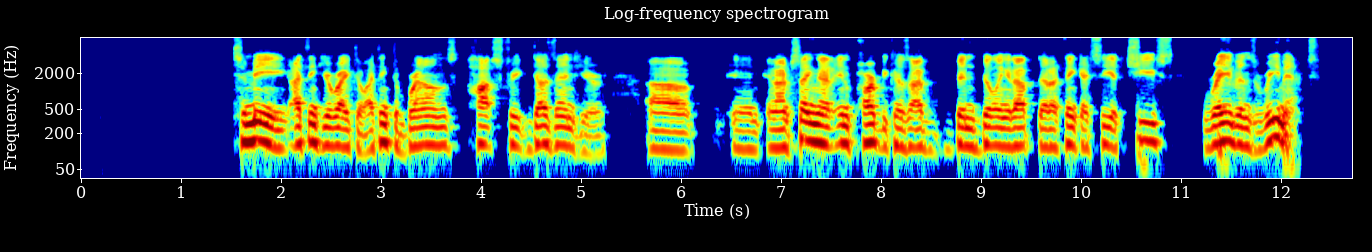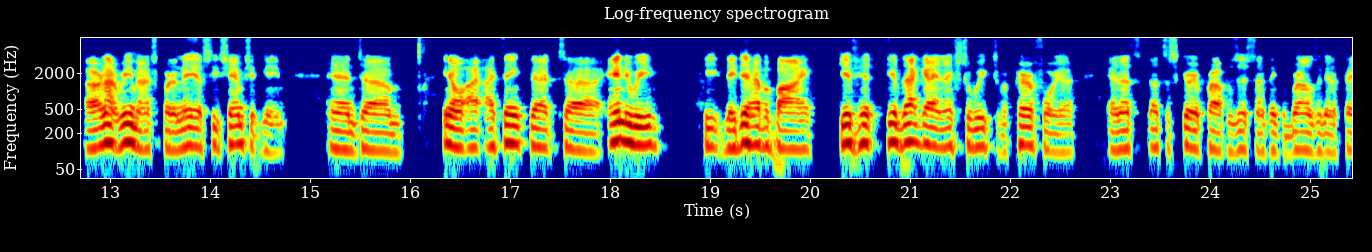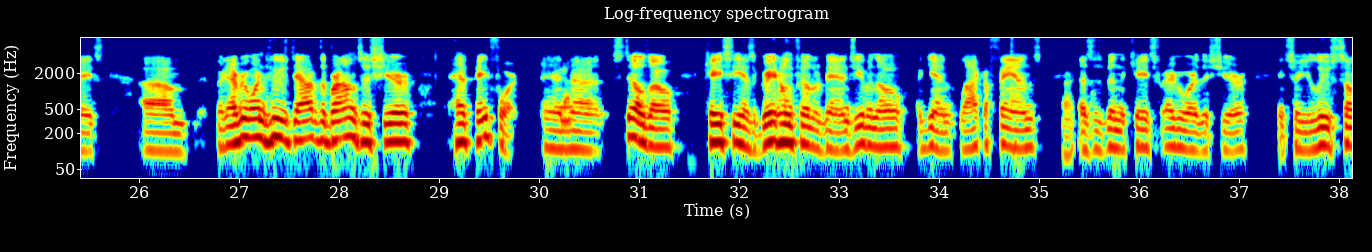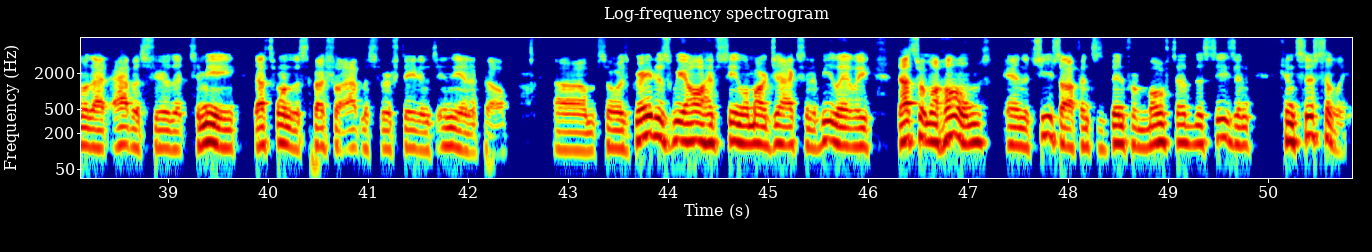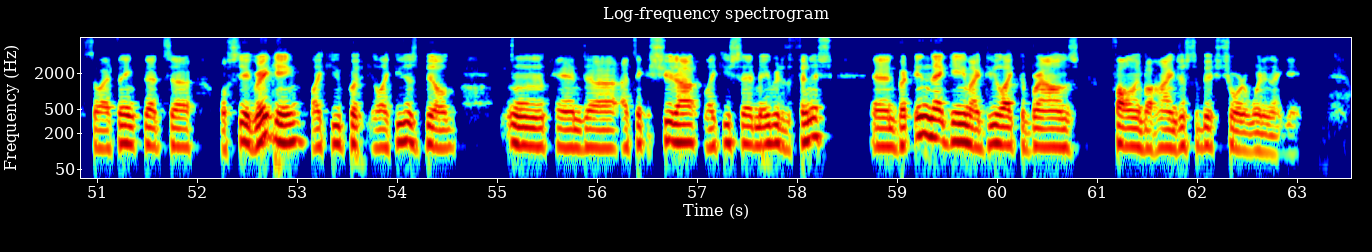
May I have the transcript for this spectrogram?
to me, I think you're right though. I think the Browns' hot streak does end here. Uh, and, and I'm saying that in part because I've been billing it up that I think I see a Chiefs Ravens rematch, or not rematch, but an AFC championship game. And, um, you know, I, I think that uh, Andy Reid, he, they did have a bye. Give hit, give that guy an extra week to prepare for you, and that's that's a scary proposition. I think the Browns are going to face. Um, but everyone who's doubted the Browns this year have paid for it. And yeah. uh, still, though, KC has a great home field advantage, even though, again, lack of fans, right. as has been the case for everywhere this year. And so you lose some of that atmosphere that, to me, that's one of the special atmosphere stadiums in the NFL. Um, so as great as we all have seen Lamar Jackson to be lately, that's what Mahomes and the Chiefs offense has been for most of the season consistently. So I think that uh, we'll see a great game, like you put, like you just build, mm, and uh, I think a shootout, like you said, maybe to the finish. And but in that game, I do like the Browns falling behind just a bit short of winning that game.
